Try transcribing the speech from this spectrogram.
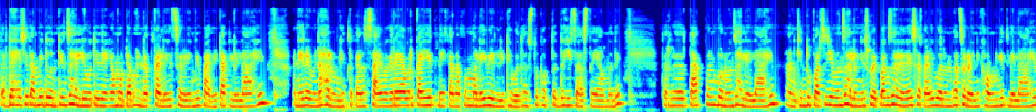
तर दह्याच्यात आम्ही दोन तीन झाले होते. ते एका मोठ्या भांड्यात काढलेले सगळे मी पाणी टाकलेलं आहे. आणि रवीनं हलवून घेतलं. कारण साय वगैरे यावर काही येत नाही. कारण आपण मलाही वेगळी ठेवत असतो. फक्त दहीच असतं यामध्ये. तर ताक पण बनवून झालेला आहे. आणखीन दुपारचं जेवण झालं नाही स्वयंपाक झालेला आहे. सकाळी वरण भात सगळ्यांनी खाऊन घेतलेला आहे.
